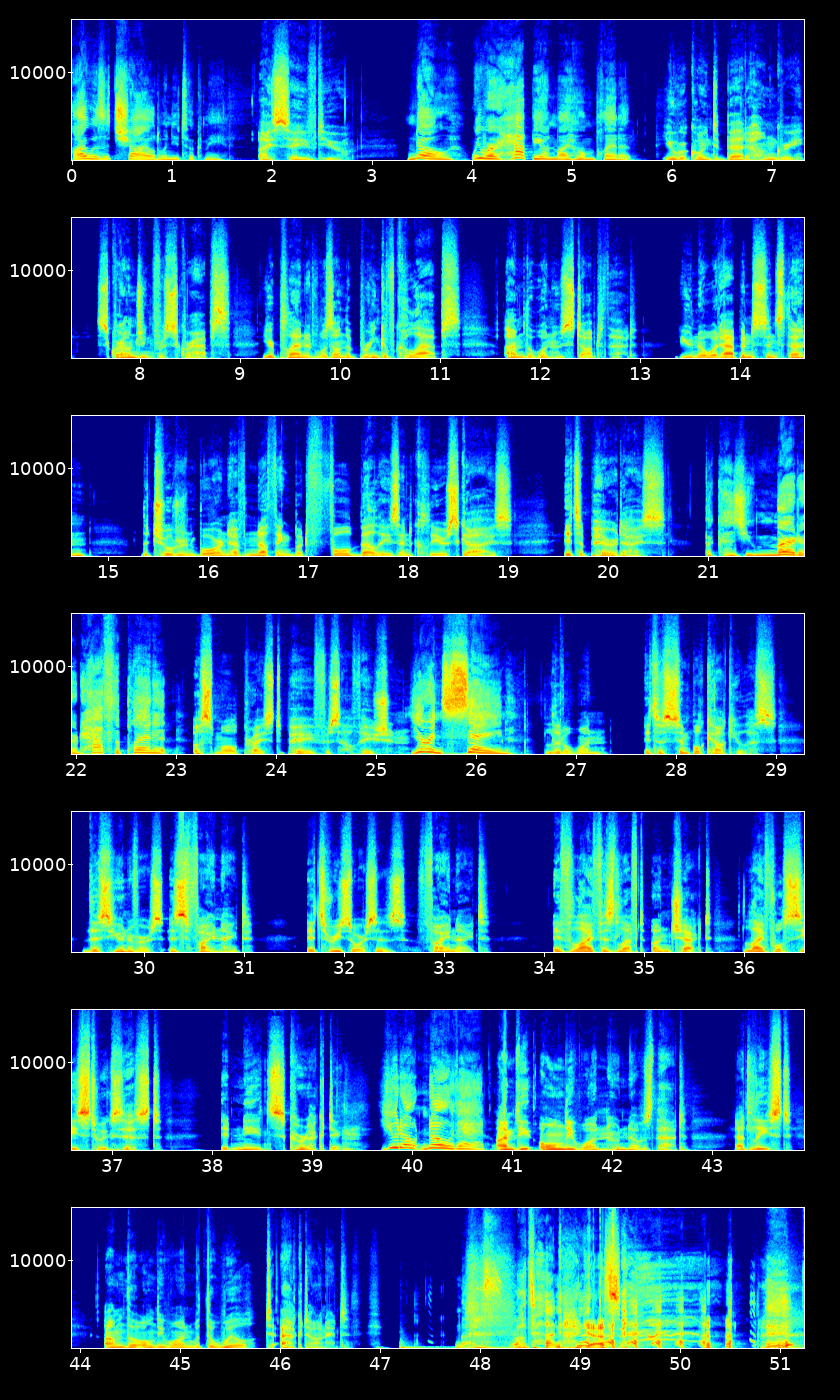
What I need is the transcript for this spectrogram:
I was a child when you took me. I saved you. No, we were happy on my home planet. You were going to bed hungry, scrounging for scraps. Your planet was on the brink of collapse. I'm the one who stopped that. You know what happened since then? The children born have nothing but full bellies and clear skies. It's a paradise, Because you murdered half the planet. a small price to pay for salvation. You're insane. Little one, it's a simple calculus. This universe is finite, its resources finite. If life is left unchecked, life will cease to exist. It needs correcting. You don't know that. I'm the only one who knows that. At least, I'm the only one with the will to act on it. Nice. Well done. I guess.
